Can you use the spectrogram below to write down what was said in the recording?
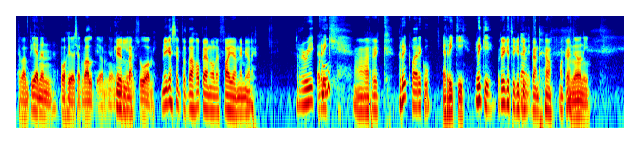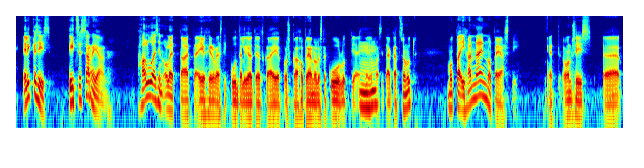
tämän pienen pohjoisen valtion, jonka Kyllä. Suomi. Mikä se tota, hopeanuolen fajan nimi oli? Riku? Riki. Ah, Rick. Rick vai Riku? Riki. Riki. Rikitiki Damn Big it. Band, joo, okei. Okay. No niin. Eli siis itse sarjaan. Haluaisin olettaa, että ei ole hirveästi kuuntelijoita, jotka ei ole koskaan hopeanolesta kuullut ja ehkä Mhm. jopa sitä katsonut. Mutta ihan näin nopeasti. Et on siis äh,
